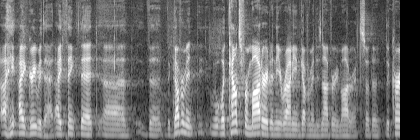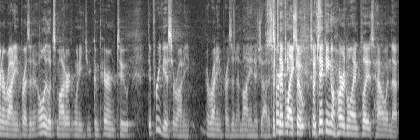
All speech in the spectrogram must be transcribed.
I, I agree with that. I think that uh, the, the government, what counts for moderate in the Iranian government is not very moderate. So the, the current Iranian president only looks moderate when he, you compare him to the previous Iranian, Iranian president, Ahmadinejad. It's So, sort of taking, like, so, so taking a hard line plays how in that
